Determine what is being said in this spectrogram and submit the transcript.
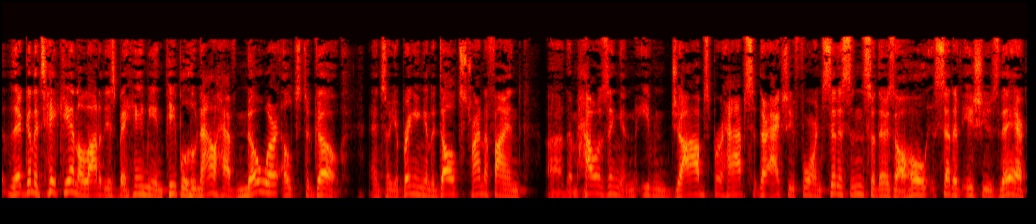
they're going to take in a lot of these Bahamian people who now have nowhere else to go. And so you're bringing in adults trying to find uh, them housing and even jobs, perhaps. They're actually foreign citizens, so there's a whole set of issues there.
